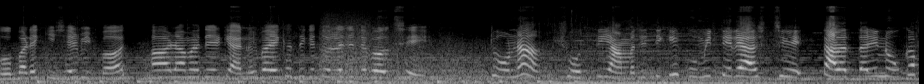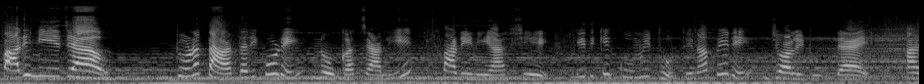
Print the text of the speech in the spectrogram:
ওপারে কিসের বিপদ? আর আমাদের কেনই বা এখান থেকে চলে যেতে বলছে? টোনা সত্যি আমাদের দিকে কুমির তেড়ে আসছে। তাড়াতাড়ি নৌকা পাড়ে নিয়ে যাও। টোনা তাড়াতাড়ি করে নৌকা চালিয়ে পাড়ে নিয়ে আসে। এদিকে কুমির ধরতে না পেরে জলে ডুব দেয় আর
